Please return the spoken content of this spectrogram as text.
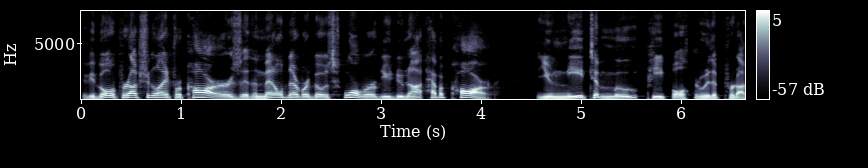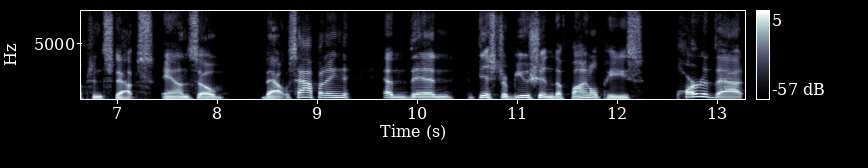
If you build a production line for cars and the metal never goes forward, you do not have a car. You need to move people through the production steps. And so that was happening. And then distribution, the final piece, part of that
